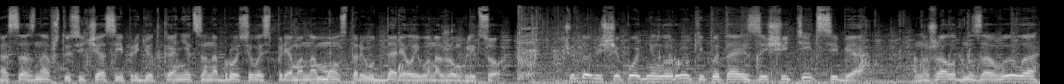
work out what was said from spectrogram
Осознав, что сейчас ей придет конец, она бросилась прямо на монстра и ударила его ножом в лицо. Чудовище подняло руки, пытаясь защитить себя. Оно жалобно завыло,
